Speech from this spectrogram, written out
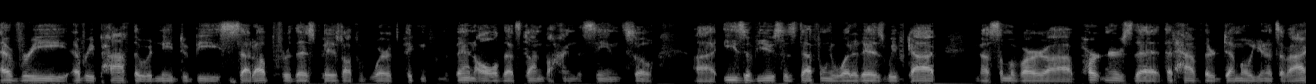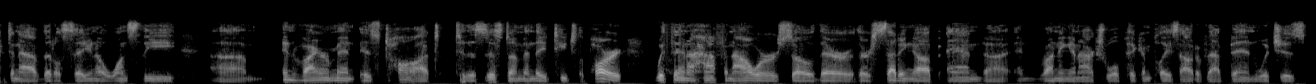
every every path that would need to be set up for this based off of where it's picking from the bin. All of that's done behind the scenes. So uh, ease of use is definitely what it is. We've got you know some of our uh, partners that that have their demo units of ActiNav that'll say you know once the um, environment is taught to the system and they teach the part within a half an hour or so they're they're setting up and uh, and running an actual pick and place out of that bin which is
